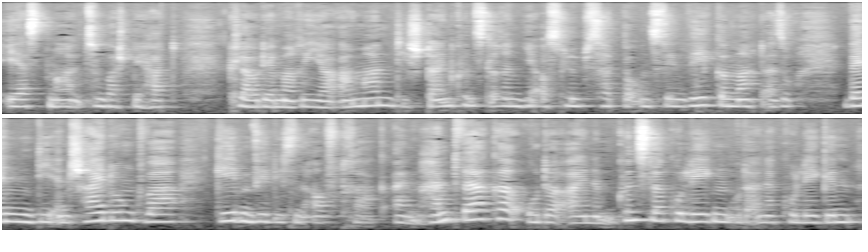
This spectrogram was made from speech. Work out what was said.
erstmal zum Beispiel hat Claudia Maria Ammann, die Steinkünstlerin hier aus Lübs, hat bei uns den Weg gemacht. Also wenn die Entscheidung war, geben wir diesen Auftrag einem Handwerker oder einem Künstlerkollegen oder einer Kollegin,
